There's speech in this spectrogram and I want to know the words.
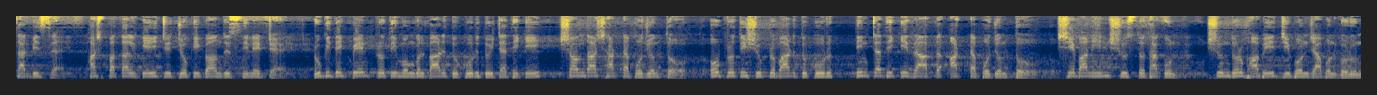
সার্ভিস হাসপাতাল গেট, জকিগঞ্জ, সিলেট। রুগী দেখবেন প্রতি মঙ্গলবার দুপুর দুইটা থেকে সন্ধ্যা সাতটা পর্যন্ত ও প্রতি শুক্রবার দুপুর তিনটা থেকে রাত আটটা পর্যন্ত। সেবানহীন, সুস্থ থাকুন, সুন্দরভাবে জীবন যাপন করুন।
